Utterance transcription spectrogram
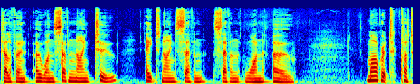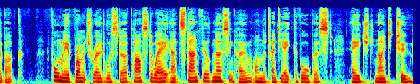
Telephone 01792 897 710. Margaret Clutterbuck, formerly of Bromwich Road, Worcester, passed away at Stanfield Nursing Home on the 28th of August, aged 92.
